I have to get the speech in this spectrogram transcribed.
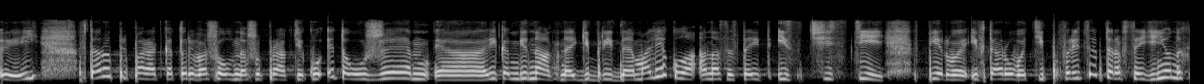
А. Второй препарат, который вошел в нашу практику, это уже рекомбинантная гибридная молекула. Она состоит из частей первого и второго типов рецепторов, соединенных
